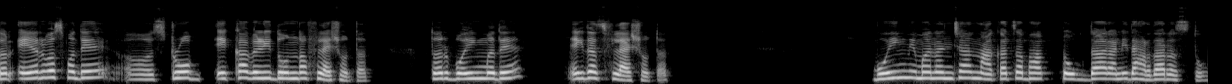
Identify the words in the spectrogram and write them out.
तर एअरबसमध्ये स्ट्रोब एका वेळी दोनदा फ्लॅश होतात. तर बोईंगमध्ये एकदाच फ्लॅश होतात. बोईंग विमानांच्या नाकाचा भाग टोकदार आणि धारदार असतो.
